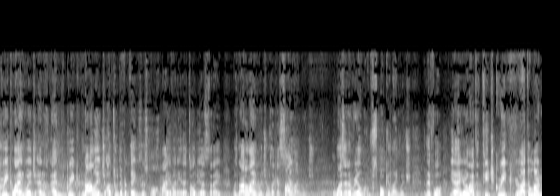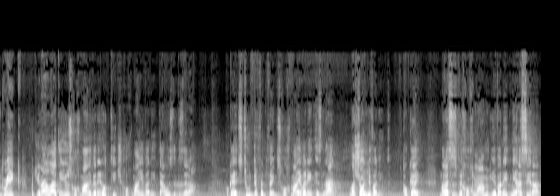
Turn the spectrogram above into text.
Greek language and, and Greek knowledge are two different things. This Chokhmah Yivanit I told you yesterday was not a language, it was like a sign language. It wasn't a real spoken language. And therefore, yeah, you're allowed to teach Greek, you're allowed to learn Greek, but you're not allowed to use Chokhmah Yivanit or teach Chokhmah Yivanit. That was the Gezerah. Okay, it's two different things. Chokhmah Yivanit is not Lashon Yivanit. Okay? Mara says, V'chokhmah Yivanit mi asira.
